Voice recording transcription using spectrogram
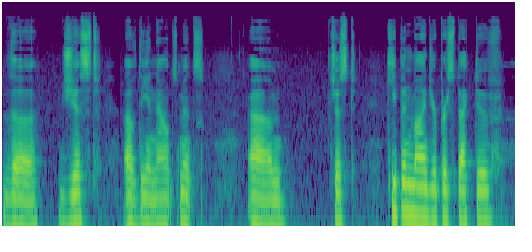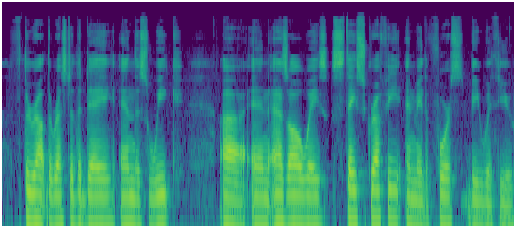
the gist of the announcements. Um, just keep in mind your perspective throughout the rest of the day and this week. Uh, and as always, stay scruffy and may the force be with you.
